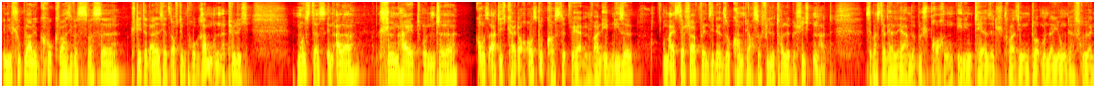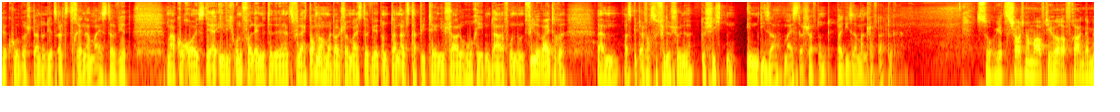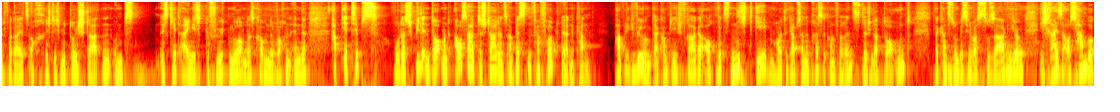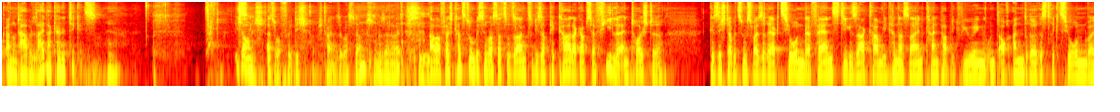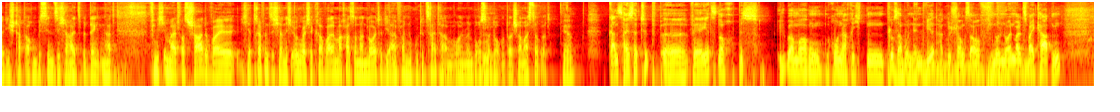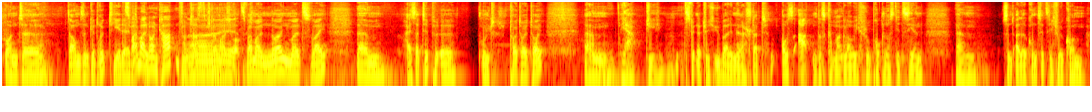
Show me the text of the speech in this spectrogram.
in die Schublade geguckt, quasi, was, was äh, steht denn alles jetzt auf dem Programm? Und natürlich muss das in aller Schönheit und äh, Großartigkeit auch ausgekostet werden, weil eben diese Meisterschaft, wenn sie denn so kommt, ja auch so viele tolle Geschichten hat. Sebastian Haller haben wir besprochen, Edin Terzic, quasi ein Dortmunder Jung, der früher in der Kurve stand und jetzt als Trainermeister wird. Marco Reus, der ewig Unvollendete, der jetzt vielleicht doch nochmal Deutscher Meister wird und dann als Kapitän die Schale hochheben darf und, und viele weitere. Ähm, es gibt einfach so viele schöne Geschichten in dieser Meisterschaft und bei dieser Mannschaft aktuell. So, jetzt schaue ich nochmal auf die Hörerfragen, damit wir da jetzt auch richtig mit durchstarten. Und es geht eigentlich gefühlt nur um das kommende Wochenende. Habt ihr Tipps, wo das Spiel in Dortmund außerhalb des Stadions am besten verfolgt werden kann? Public Viewing, da kommt die Frage auch, wird es nicht geben. Heute gab es ja eine Pressekonferenz der mhm. Stadt Dortmund. Da kannst du ein bisschen was zu sagen, Jürgen. Ich reise aus Hamburg an und habe leider keine Tickets. Ja. Ich auch nicht. Also für dich habe ich keine, Sebastian. Tut mir sehr leid. Mhm. Aber vielleicht kannst du ein bisschen was dazu sagen zu dieser PK. Da gab es ja viele enttäuschte Gesichter bzw. Reaktionen der Fans, die gesagt haben, wie kann das sein, kein Public Viewing und auch andere Restriktionen, weil die Stadt auch ein bisschen Sicherheitsbedenken hat. Finde ich immer etwas schade, weil hier treffen sich ja nicht irgendwelche Krawallmacher, sondern Leute, die einfach eine gute Zeit haben wollen, wenn Borussia mhm. Dortmund deutscher Meister wird. Ja. Ganz heißer Tipp, äh, wer jetzt noch bis übermorgen Rohnachrichten Plus Abonnent wird, hat eine Chance auf 09 mal zwei Karten. Und äh, Daumen sind gedrückt. Jeder zweimal neun Karten, fantastisch. Na, ja, zweimal neun mal zwei. Ähm, heißer Tipp äh, und toi toi toi. Ähm, ja, die, das wird natürlich überall in der Stadt ausarten, das kann man, glaube ich, schon prognostizieren. Ähm, sind alle grundsätzlich willkommen.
